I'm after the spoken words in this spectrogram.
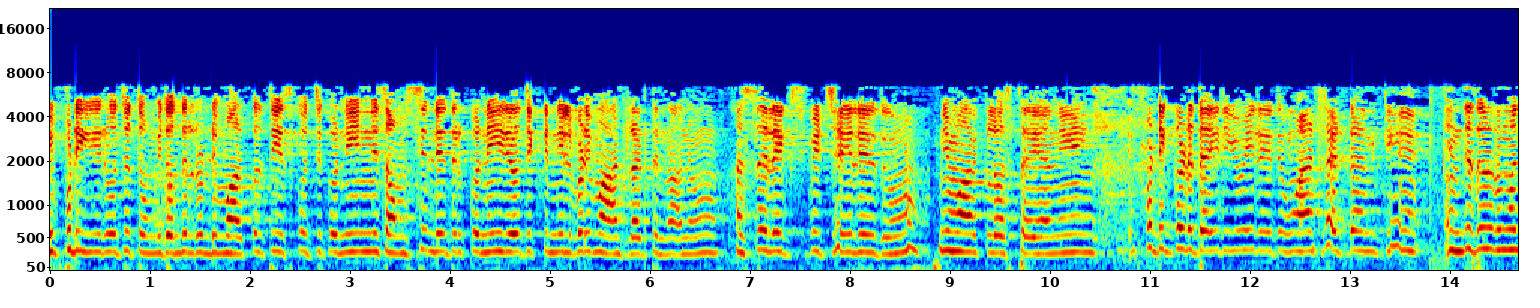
ఇప్పుడు ఈ రోజు తొమ్మిది వందల రెండు మార్కులు తీసుకొచ్చుకొని ఇన్ని సమస్యలు ఎదుర్కొని ఈ రోజు ఇక్కడ నిలబడి మాట్లాడుతున్నాను. అస్సలు ఎక్స్పెక్ట్ చేయలేదు. నీ మార్కులు వస్తాయని. ఇప్పటికి కూడా ధైర్యమే లేదు మాట్లాడటానికి. ఎంత దూరం వచ్చి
